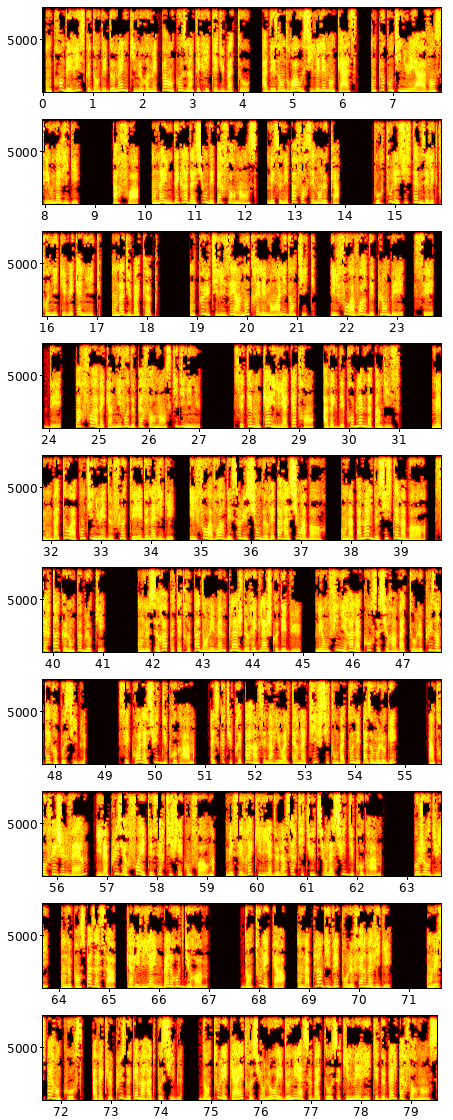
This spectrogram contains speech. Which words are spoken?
On prend des risques dans des domaines qui ne remettent pas en cause l'intégrité du bateau, à des endroits où si l'élément casse, on peut continuer à avancer ou naviguer. Parfois, on a une dégradation des performances, mais ce n'est pas forcément le cas. Pour tous les systèmes électroniques et mécaniques, on a du backup. On peut utiliser un autre élément à l'identique. Il faut avoir des plans B, C, D, parfois avec un niveau de performance qui diminue. C'était mon cas il y a 4 ans, avec des problèmes d'appendice. Mais mon bateau a continué de flotter et de naviguer. Il faut avoir des solutions de réparation à bord. On a pas mal de systèmes à bord, certains que l'on peut bloquer. On ne sera peut-être pas dans les mêmes plages de réglage qu'au début, mais on finira la course sur un bateau le plus intègre possible. C'est quoi la suite du programme? Est-ce que tu prépares un scénario alternatif si ton bateau n'est pas homologué? Un trophée Jules Verne, il a plusieurs fois été certifié conforme, mais c'est vrai qu'il y a de l'incertitude sur la suite du programme. Aujourd'hui, on ne pense pas à ça, car il y a une belle route du Rhum. Dans tous les cas, on a plein d'idées pour le faire naviguer. On l'espère en course, avec le plus de camarades possible. Dans tous les cas être sur l'eau et donner à ce bateau ce qu'il mérite et de belles performances.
